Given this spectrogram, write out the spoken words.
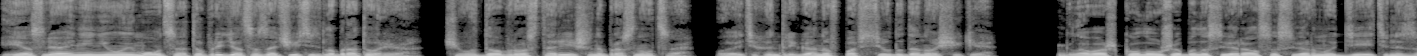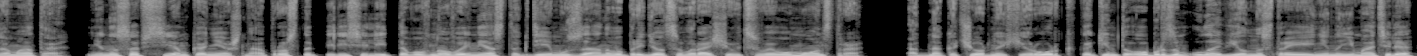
«Если они не уймутся, то придется зачистить лабораторию. Чего доброго старейшины проснутся. У этих интриганов повсюду доносчики». Глава школы уже было собирался свернуть деятельность Замата, не на совсем, конечно, а просто переселить того в новое место, где ему заново придется выращивать своего монстра. Однако черный хирург каким-то образом уловил настроение нанимателя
